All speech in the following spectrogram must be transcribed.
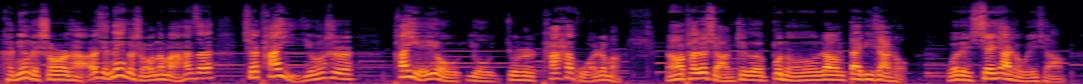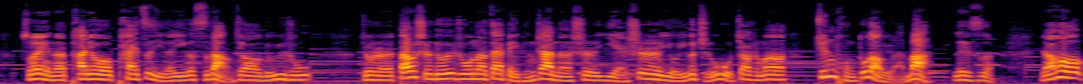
肯定得收拾他。而且那个时候呢，马汉三其实他已经是他也有有，就是他还活着嘛。然后他就想，这个不能让戴笠下手，我得先下手为强。所以呢，他就派自己的一个死党叫刘玉珠，就是当时刘玉珠呢在北平站呢是也是有一个职务叫什么军统督导员吧，类似。然后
